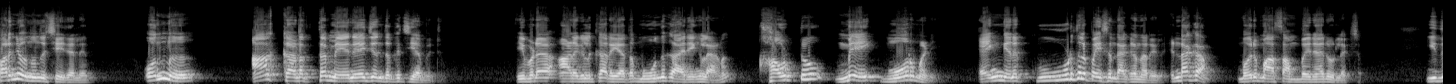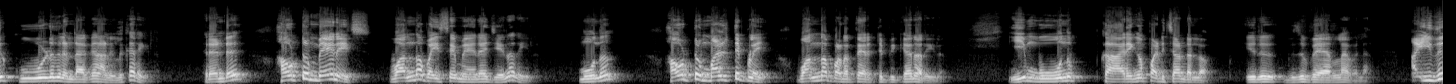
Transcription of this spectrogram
പറഞ്ഞു വന്നു വെച്ച് കഴിഞ്ഞാൽ ഒന്ന് ആ കടത്തെ മാനേജ് എന്തൊക്കെ ചെയ്യാൻ പറ്റും? ഇവിടെ ആളുകൾക്ക് അറിയാത്ത മൂന്ന് കാര്യങ്ങളാണ്. How to make more money എങ്ങനെ കൂടുതൽ പൈസ ഉണ്ടാക്കാമെന്ന് അറിയില്ല. ഉണ്ടാക്കാം. ഒരു മാസം അമ്പതിനായിരം ഒരു ലക്ഷം. ഇത് കൂടുതൽ ഉണ്ടാക്കാൻ ആളുകൾക്ക് അറിയില്ല. രണ്ട് ഹൗ ടു മാനേജ് വന്ന പൈസ മാനേജ് ചെയ്യാൻ അറിയില്ല. മൂന്ന് ഹൗ ടു മൾട്ടിപ്ലൈ വന്ന പണത്തെ ഇരട്ടിപ്പിക്കാൻ അറിയില്ല. ഈ മൂന്ന് കാര്യങ്ങൾ പഠിച്ചാണ്ടല്ലോ. ഇത് ഇത് വേറെ ലെവലാണ് ഇത്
